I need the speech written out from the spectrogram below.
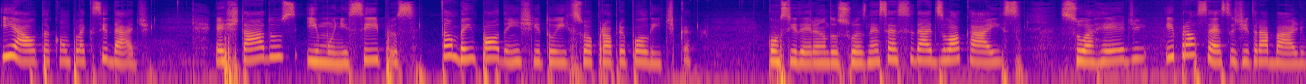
e alta complexidade. Estados e municípios também podem instituir sua própria política, considerando suas necessidades locais, sua rede e processos de trabalho.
